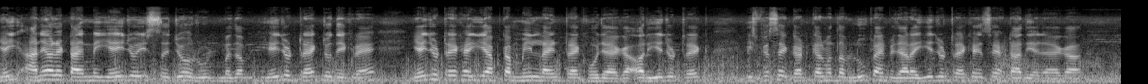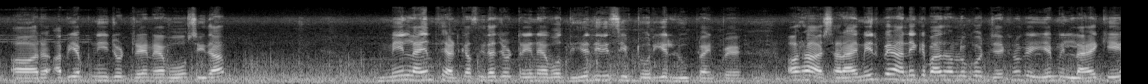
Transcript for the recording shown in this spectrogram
यही आने वाले टाइम में यही जो इस जो रूट मतलब यही जो ट्रैक जो देख रहे हैं, यही जो ट्रैक है, ये आपका मेन लाइन ट्रैक हो जाएगा। और ये जो ट्रैक इस पे से घट कर मतलब लूप लाइन पे जा रहा है, ये जो ट्रैक है, इसे हटा दिया जाएगा। और अभी अपनी जो ट्रेन है वो सीधा मेन लाइन से हटकर सीधा जो ट्रेन है वो धीरे धीरे शिफ्ट हो रही है लूप लाइन पे। और हाँ सरायमीर पे आने के बाद हम लोग को देखने को ये मिल रहा है कि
